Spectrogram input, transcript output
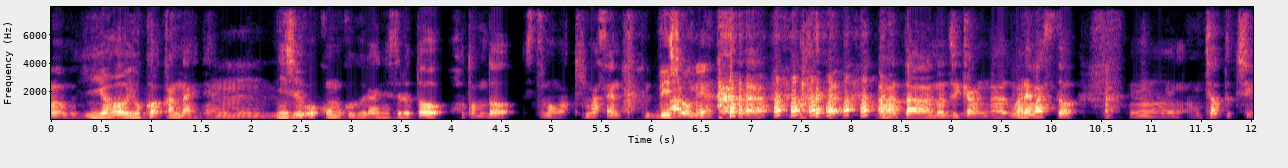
うん、いや、よくわかんないうね。ん。25項目ぐらいにすると、ほとんど質問は来ません。でしょうね。あなたの時間が生まれますと、うん、ちょっと違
